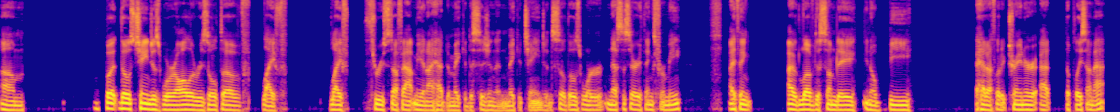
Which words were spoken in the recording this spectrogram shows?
Um but those changes were all a result of life. Life threw stuff at me and I had to make a decision and make a change. And so those were necessary things for me. I think I would love to someday, you know, be a head athletic trainer at the place I'm at.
